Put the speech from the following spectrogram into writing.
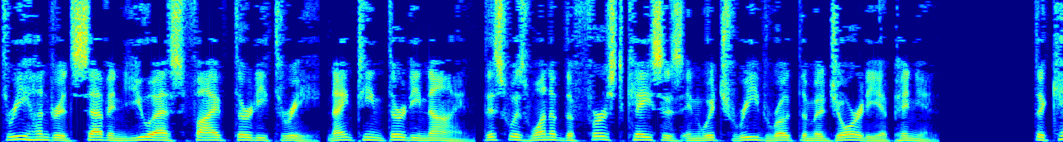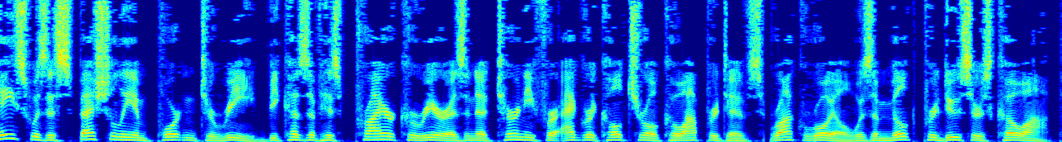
307 U.S. 533 1939 This was one of the first cases in which Reed wrote the majority opinion. The case was especially important to Reed because of his prior career as an attorney for agricultural cooperatives Rock Royal was a milk producers co-op.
